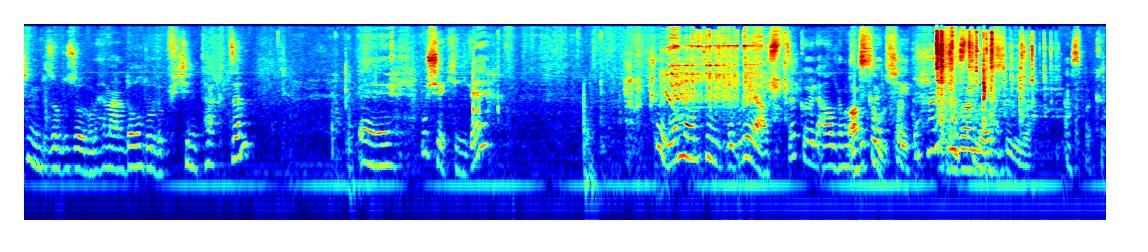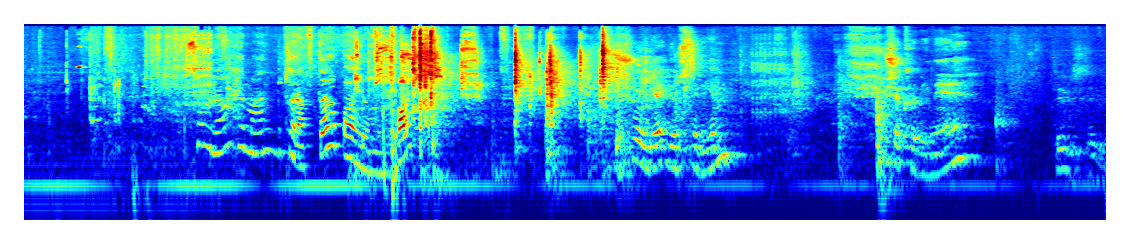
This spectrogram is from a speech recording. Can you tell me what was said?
Şimdi biz o buzdolabını hemen doldurduk. Fişini taktım. Ee, bu şekilde. Şöyle montumuzu da buraya astık. Öyle aldığımız Aslı birkaç şeydi. Ha, ben de asayım da. As bakalım. Sonra hemen bu tarafta banyomuz var. Şöyle göstereyim. Duşakabini. Temiz temiz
